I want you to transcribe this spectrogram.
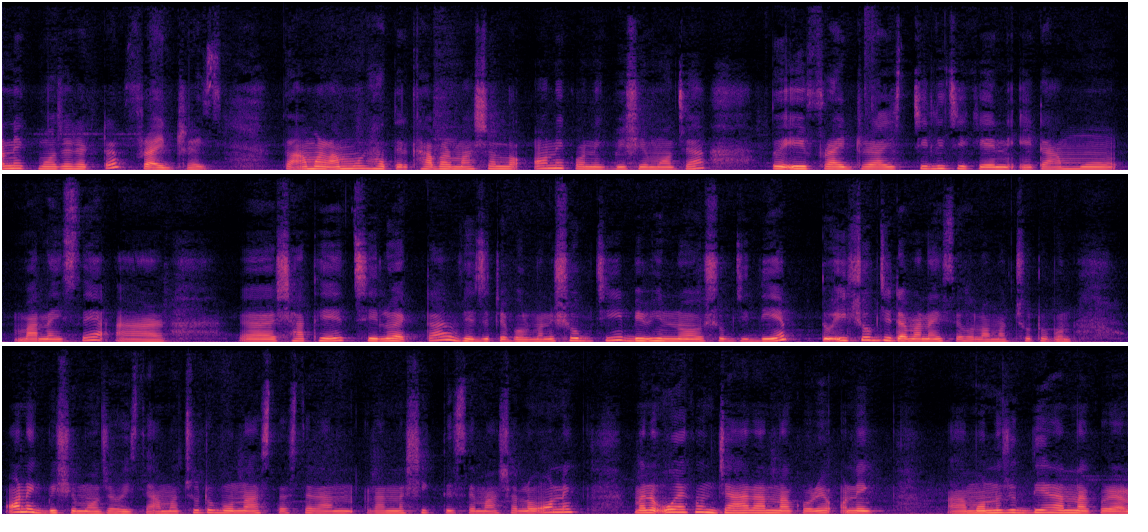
অনেক মজার একটা ফ্রাইড রাইস। তো আমার আম্মুর হাতের খাবার মাসাল্লাহ অনেক অনেক বেশি মজা। তো এই ফ্রাইড রাইস, চিলি চিকেন এটা আম্মু বানাইছে আর সাথে ছিল একটা ভেজিটেবল মানে সবজি, বিভিন্ন সবজি দিয়ে। তো এই সবজিটা বানাইছে হলো আমার ছোটো বোন। অনেক বেশি মজা হয়েছে আমার ছোটো বোন আস্তে আস্তে রান্না শিখতেছে মাসাল্লাহ অনেক মানে ও এখন যা রান্না করে, অনেক মনোযোগ দিয়ে রান্না করে আর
